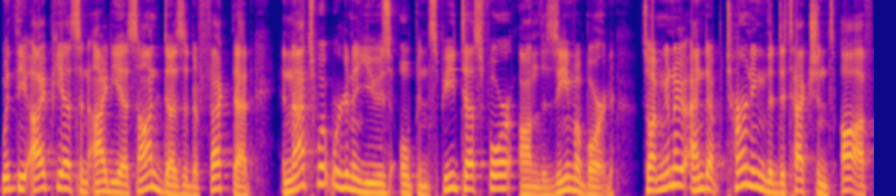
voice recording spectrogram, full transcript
With the IPS and IDS on, does it affect that? And that's what we're going to use open speed test for on the Zima board. So I'm going to end up turning the detections off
